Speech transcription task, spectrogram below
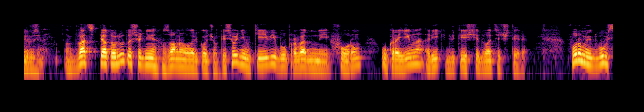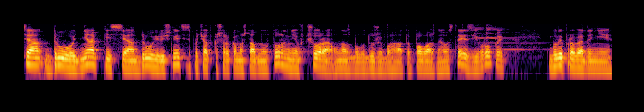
друзі! 25 лютого сьогодні з вами Валерій Клочок. І сьогодні в Києві був проведений форум Україна рік 2024. Форум відбувся другого дня після другої річниці з початку широкомасштабного вторгнення. Вчора у нас було дуже багато поважних гостей з Європи. Були проведені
